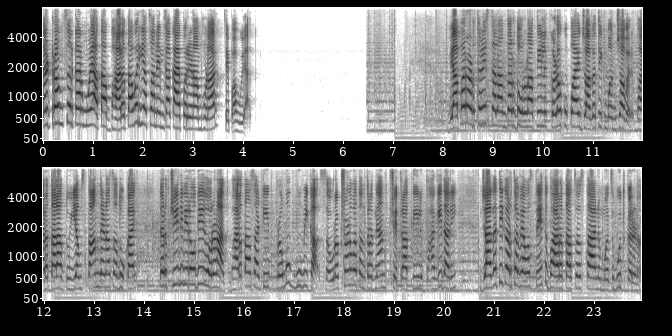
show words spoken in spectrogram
तर ट्रम्प सरकारमुळे आता भारतावर याचा नेमका काय परिणाम होणार ते पाहूयात. व्यापार अडथळे स्थलांतर धोरणातील कडक उपाय जागतिक मंचावर भारताला दुय्यम स्थान देण्याचा धोका आहे. तर चीन विरोधी धोरणात भारतासाठी प्रमुख भूमिका संरक्षण व तंत्रज्ञान क्षेत्रातील भागीदारी जागतिक अर्थव्यवस्थेत भारताचं स्थान मजबूत करणं.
